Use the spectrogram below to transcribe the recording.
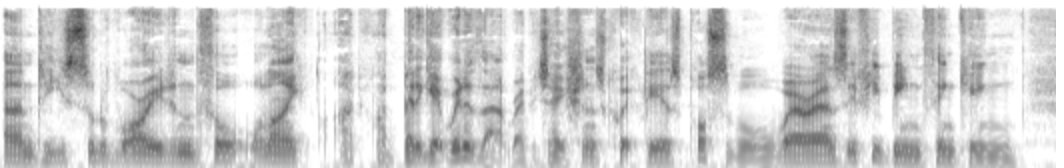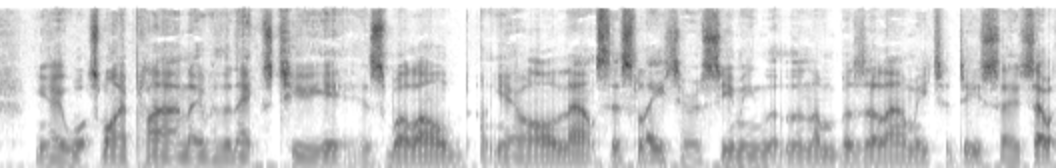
and he's sort of worried and thought, well, I I, I better get rid of that reputation as quickly as possible. Whereas if he'd been thinking you know, what's my plan over the next two years? Well, I'll, you know, I'll announce this later, assuming that the numbers allow me to do so. So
